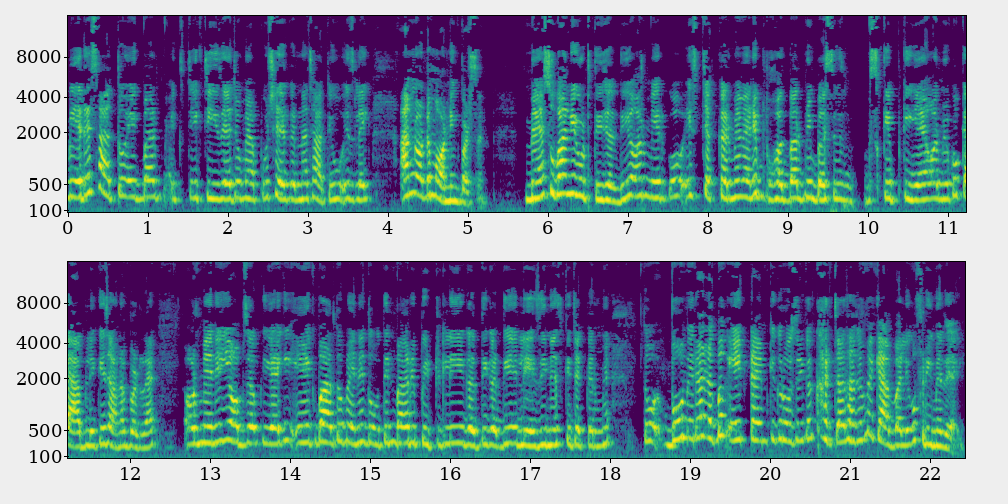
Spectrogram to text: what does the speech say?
मेरे साथ तो एक बार एक, एक चीज़ है जो मैं आपको शेयर करना चाहती हूँ is like I am not a morning person मैं सुबह नहीं उठती जल्दी और मेरे को इस चक्कर में मैंने बहुत बार अपनी बसेस स्किप की है और मेरे को कैब लेके जाना पड़ रहा है। और मैंने ये ऑब्ज़र्व किया है कि एक बार तो मैंने दो तीन बार रिपीटेडली ये गलती कर दी है लेजीनेस के चक्कर में। तो वो मेरा लगभग एक टाइम की ग्रोसरी का खर्चा था जो मैं कैब वाले को फ्री में दे आई।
